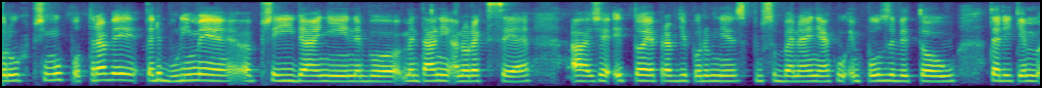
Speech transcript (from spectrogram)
poruch příjmu potravy, tedy bulimie, přejídání nebo mentální anorexie a že i to je pravděpodobně způsobené nějakou impulzivitou, tedy těm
